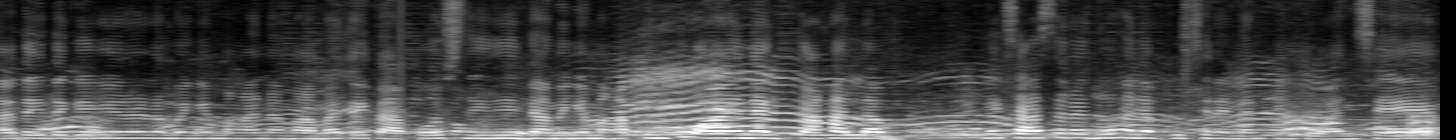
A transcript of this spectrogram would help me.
nadagdagan nyo na naman yung mga namamatay. Tapos, namin yung mga pintuan, nagkakalab, nagsasaraduhan na po sila ng pintuan, sir.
